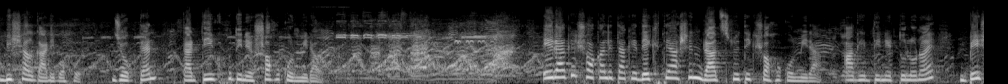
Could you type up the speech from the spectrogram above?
বিশাল গাড়িবহর। যোগ দেন তার দীর্ঘদিনের সহকর্মীরাও। এর আগে সকালে তাকে দেখতে আসেন রাজনৈতিক সহকর্মীরা। আগের দিনের তুলনায় বেশ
